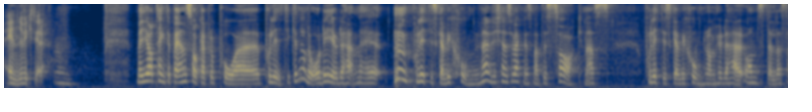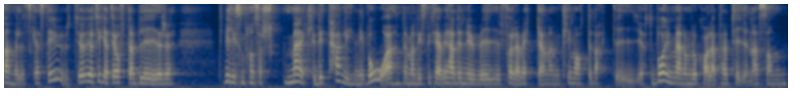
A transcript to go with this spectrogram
är ännu viktigare. Mm. Men jag tänkte på en sak apropå eh, politikerna då, och det är ju det här med politiska visioner. Det känns ju verkligen som att det saknas politiska visioner om hur det här omställda samhället ska se ut. Jag, jag tycker att det ofta blir det blir liksom på någon sorts märklig detaljnivå där man diskuterar. Vi hade nu i förra veckan en klimatdebatt i Göteborg med de lokala partierna som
